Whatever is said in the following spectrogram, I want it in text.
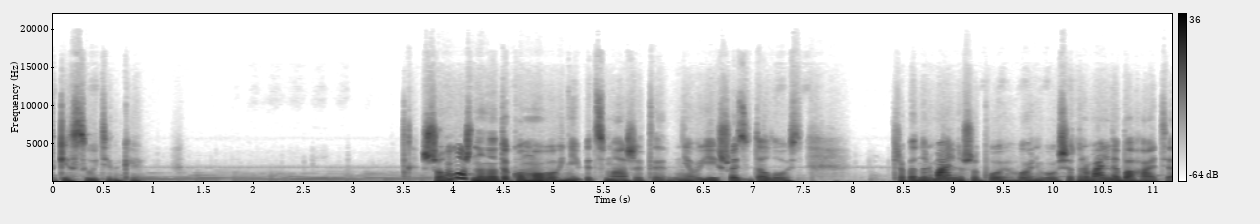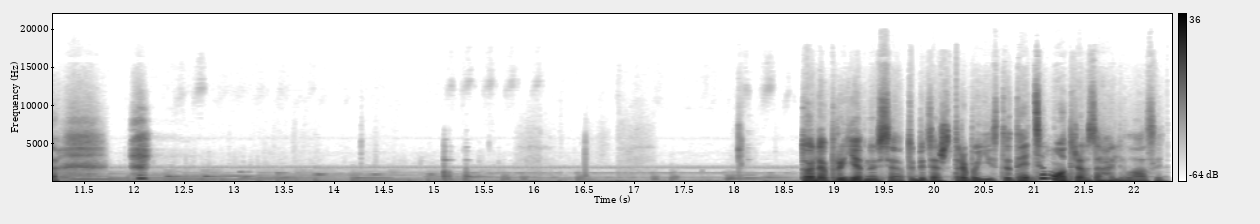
такі сутінки. Що можна на такому вогні підсмажити? Ні, їй щось вдалося. Треба нормально, щоб вогонь був, щоб нормальне багаття. Толя, приєднуйся, тобі теж треба їсти. Де ця Мотря взагалі лазить?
